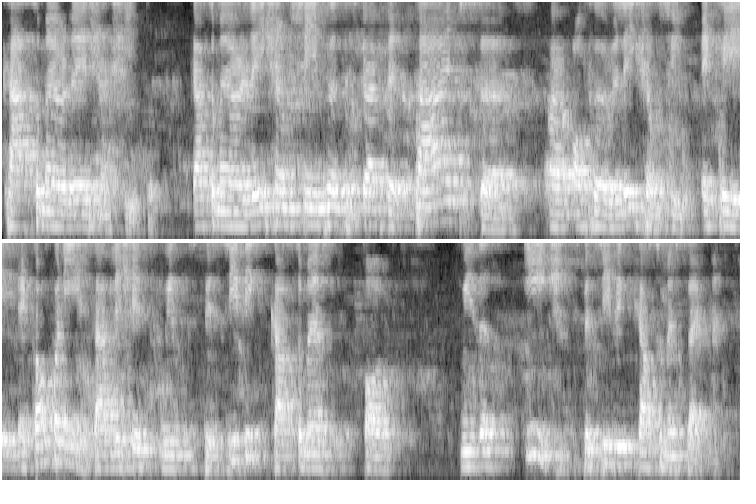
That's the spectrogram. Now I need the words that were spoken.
customer relationship. Customer relationship describes the types uh, uh, of relationship a, a company establishes with specific customers for with each specific customer segment.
